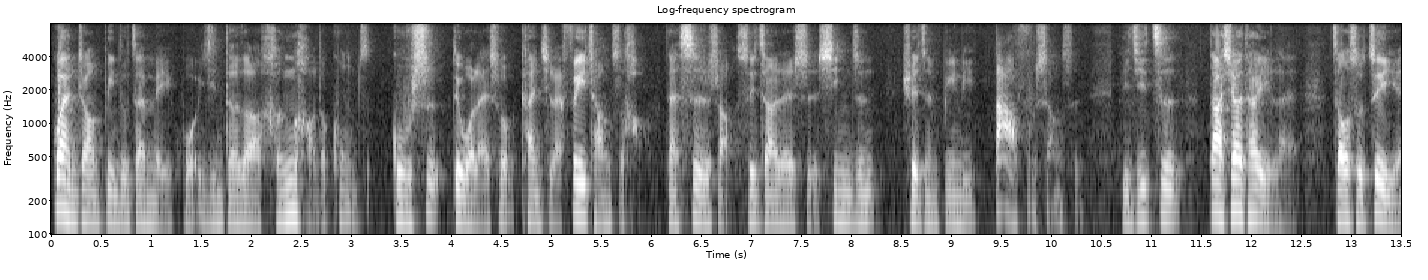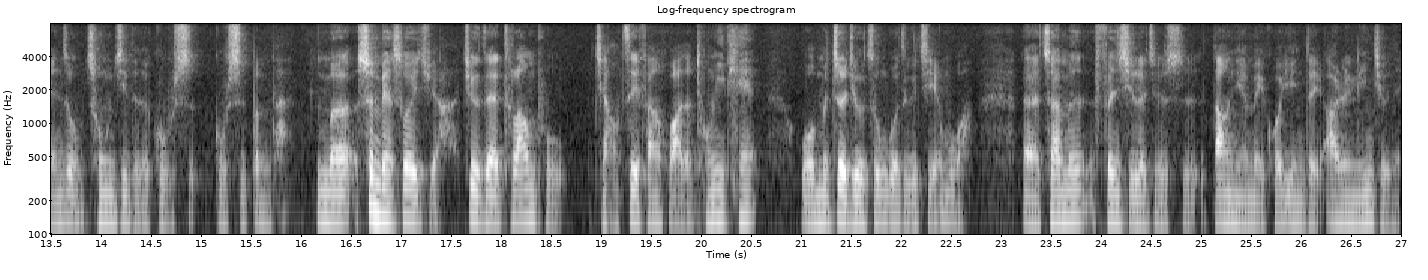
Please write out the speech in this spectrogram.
冠状病毒在美国已经得到了很好的控制，股市对我来说看起来非常之好。但事实上，随着而来是新增确诊病例大幅上升，以及自大萧条以来遭受最严重冲击的股市，股市崩盘。那么顺便说一句啊，就在特朗普讲这番话的同一天，我们这就是中国这个节目啊，呃，专门分析了就是当年美国应对2009年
